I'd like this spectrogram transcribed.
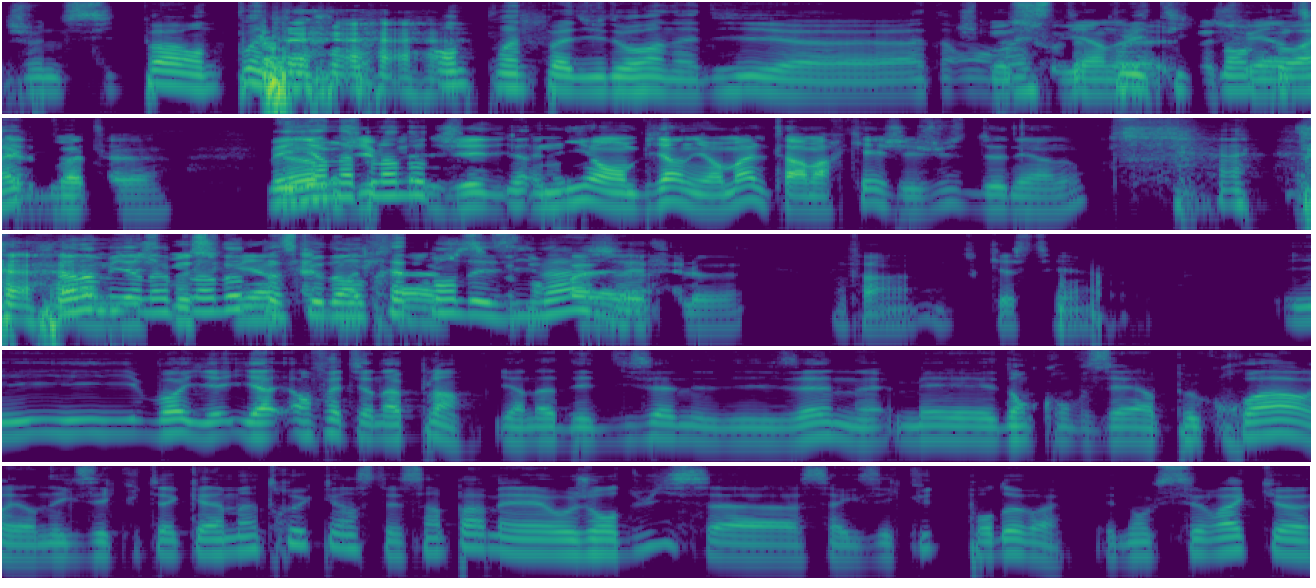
je ne cite pas, on ne pointe, on ne pointe pas du doigt, on a dit, euh, attends, je me souviens politiquement de, correct. boîte, euh, mais il y en a plein d'autres. Ni en bien ni en mal, tu as remarqué, j'ai juste donné un nom. non, non, mais il y en a plein d'autres parce que dans le traitement des images. Enfin, en tout cas, c'était. bon, y a, en fait, il y en a plein. Il y en a des dizaines et des dizaines. Mais donc, on faisait un peu croire et on exécutait quand même un truc. Hein, C'était sympa. Mais aujourd'hui, ça, ça, exécute pour de vrai. Et donc, c'est vrai que.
